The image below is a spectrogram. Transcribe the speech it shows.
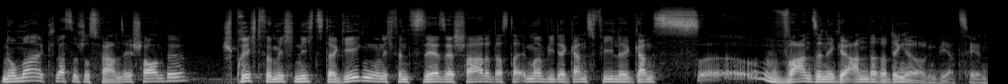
normal klassisches Fernsehen schauen will, spricht für mich nichts dagegen und ich finde es sehr, sehr schade, dass da immer wieder ganz viele ganz äh, wahnsinnige andere Dinge irgendwie erzählen.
